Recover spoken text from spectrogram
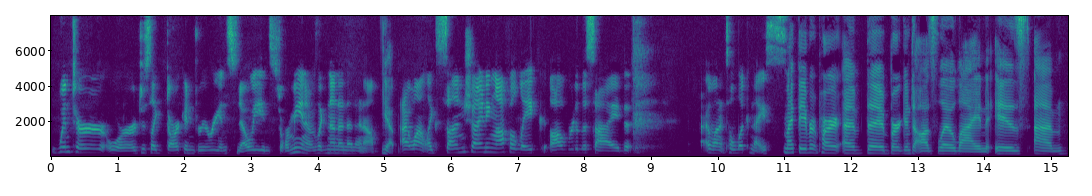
winter or just like dark and dreary and snowy and stormy, and I was like, no, no, no, no, no. Yep. I want like sun shining off a lake over to the side. I want it to look nice. My favorite part of the Bergen to Oslo line is um,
